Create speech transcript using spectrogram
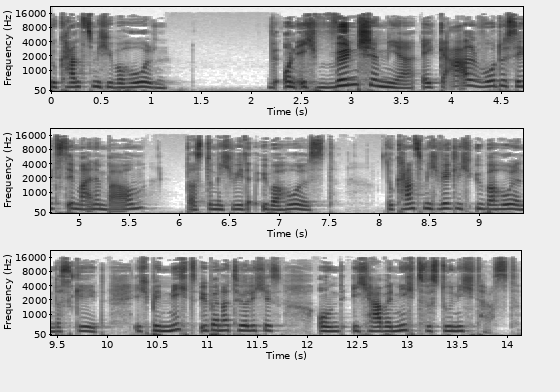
du kannst mich überholen. Und ich wünsche mir, egal wo du sitzt in meinem Baum, dass du mich wieder überholst. Du kannst mich wirklich überholen, das geht. Ich bin nichts Übernatürliches und ich habe nichts, was du nicht hast.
